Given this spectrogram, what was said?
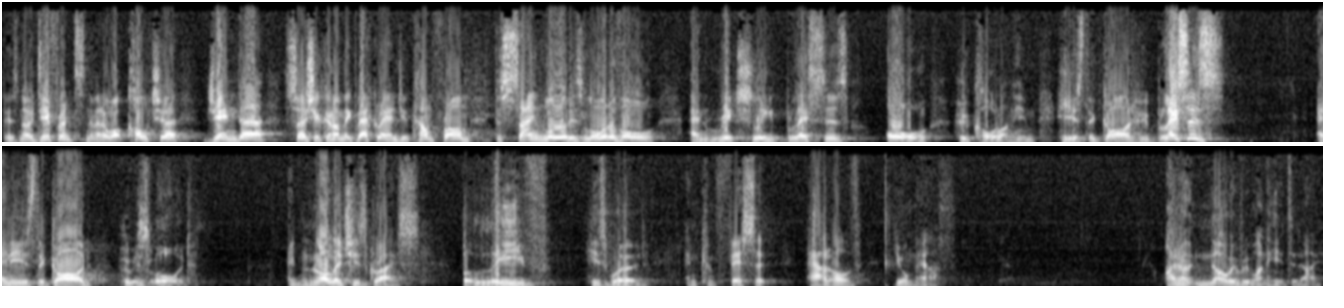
There's no difference, no matter what culture, gender, socioeconomic background you come from, the same Lord is Lord of all and richly blesses all who call on him. He is the God who blesses, and he is the God who is Lord. Acknowledge his grace, believe his word, and confess it out of your mouth. I don't know everyone here today.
